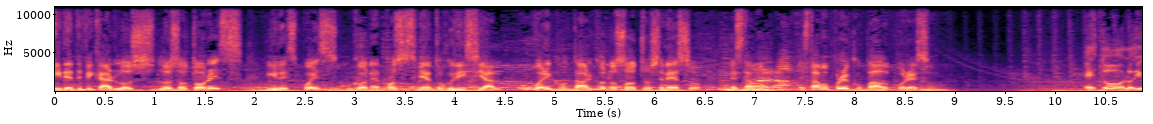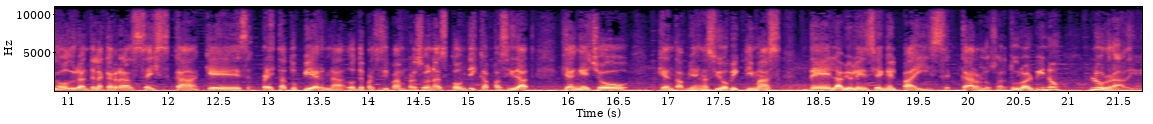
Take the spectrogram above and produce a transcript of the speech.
identificar los, los autores y después con el procesamiento judicial. Pueden contar con nosotros en eso, estamos, estamos preocupados por eso. Esto lo dijo durante la carrera 6K, que es Presta tu pierna, donde participan personas con discapacidad que han hecho, que también han sido víctimas de la violencia en el país. Carlos Arturo Albino, Blue Radio.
